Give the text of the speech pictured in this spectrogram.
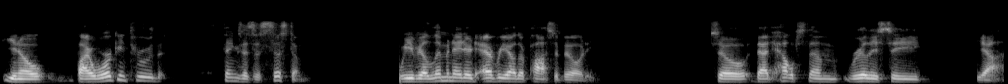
you know, by working through things as a system, we've eliminated every other possibility. So that helps them really see, yeah,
